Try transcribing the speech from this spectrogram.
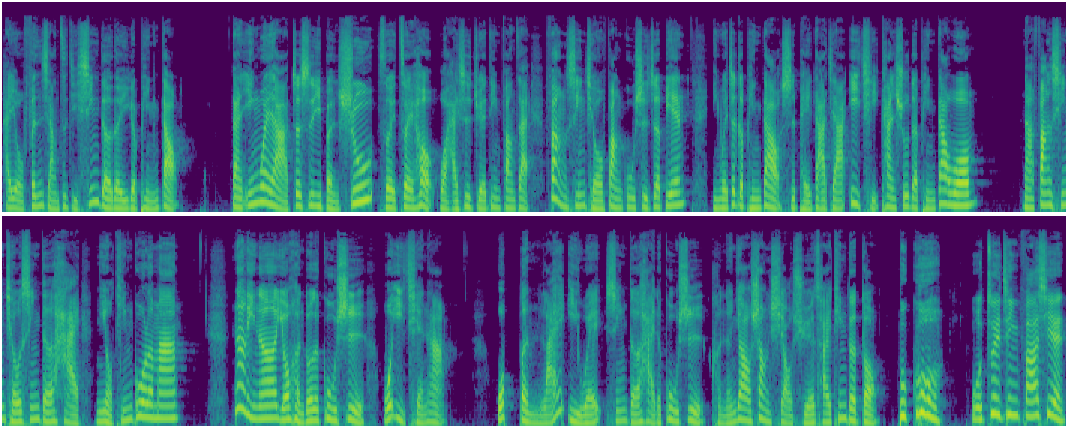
还有分享自己心得的一个频道。但因为啊，这是一本书，所以最后我还是决定放在放星球放故事这边，因为这个频道是陪大家一起看书的频道哦。那放星球新德海，你有听过了吗？那里呢有很多的故事，我以前啊。我本来以为辛德海的故事可能要上小学才听得懂，不过我最近发现，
